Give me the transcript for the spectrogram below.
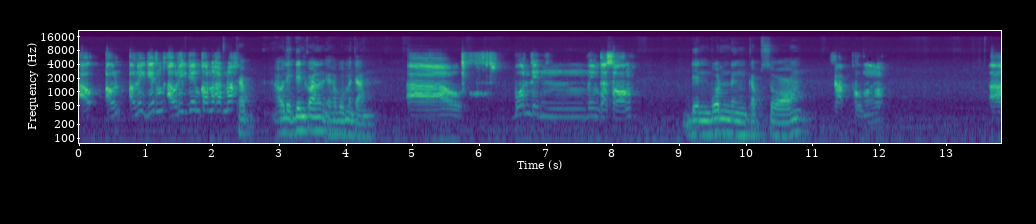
เอาเอาเอาเลขเด่นเอาเลขเด่นก่อนนะครับเนาะครับ เอาเหล็กเด่นก่อนเลยครับผมอาจารย์เอา บนเด่นหนึ่งกับสองเด่นบนหนึ่งกับสองครับผม เอา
